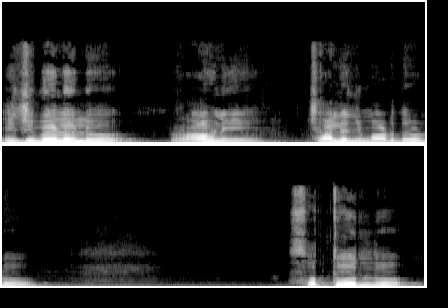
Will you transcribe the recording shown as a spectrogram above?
ಇಜ್ಬೇಳಲು ರಾಣಿ ಚಾಲೆಂಜ್ ಮಾಡಿದವಳು. ಸತ್ತೋದ್ಲು.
